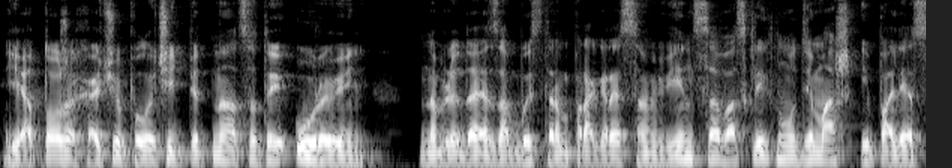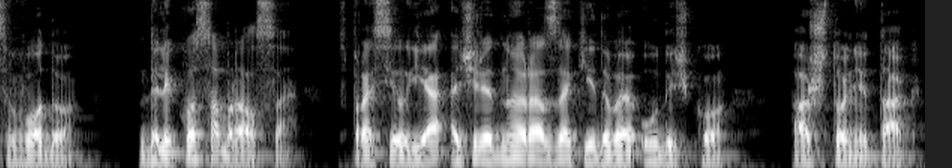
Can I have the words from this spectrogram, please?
«Я тоже хочу получить пятнадцатый уровень!» Наблюдая за быстрым прогрессом Винса, воскликнул Димаш и полез в воду. «Далеко собрался?» – спросил я, очередной раз закидывая удочку – «А что не так?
